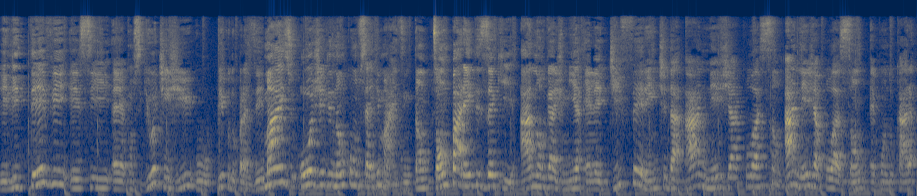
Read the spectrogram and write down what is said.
Ele teve esse, é, conseguiu atingir o pico do prazer, mas hoje ele não consegue mais. Então, só um parênteses aqui, a anorgasmia, ela é diferente da anejaculação. A anejaculação é quando o cara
